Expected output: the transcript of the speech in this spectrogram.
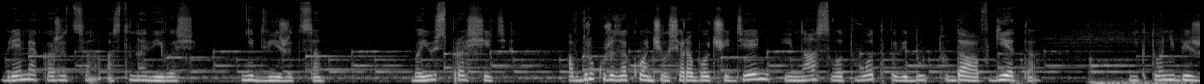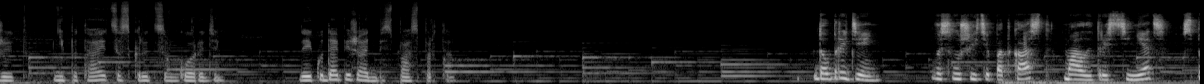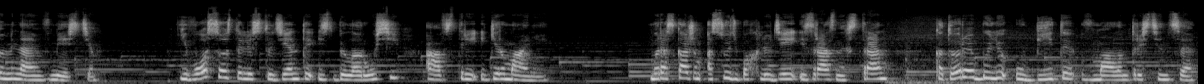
Время, кажется, остановилось, не движется. Боюсь спросить, а вдруг уже закончился рабочий день, и нас вот-вот поведут туда, в гетто? Никто не бежит, не пытается скрыться в городе. Да и куда бежать без паспорта? Добрый день! Вы слушаете подкаст «Малый тростенец. Вспоминаем вместе». Его создали студенты из Беларуси, Австрии и Германии – мы расскажем о судьбах людей из разных стран, которые были убиты в Малом Тростенце.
